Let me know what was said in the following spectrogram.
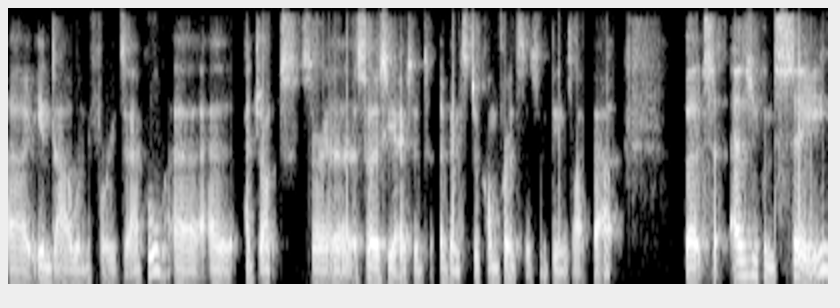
uh, in Darwin, for example, uh, adjunct, sorry, uh, associated events to conferences and things like that. But as you can see,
